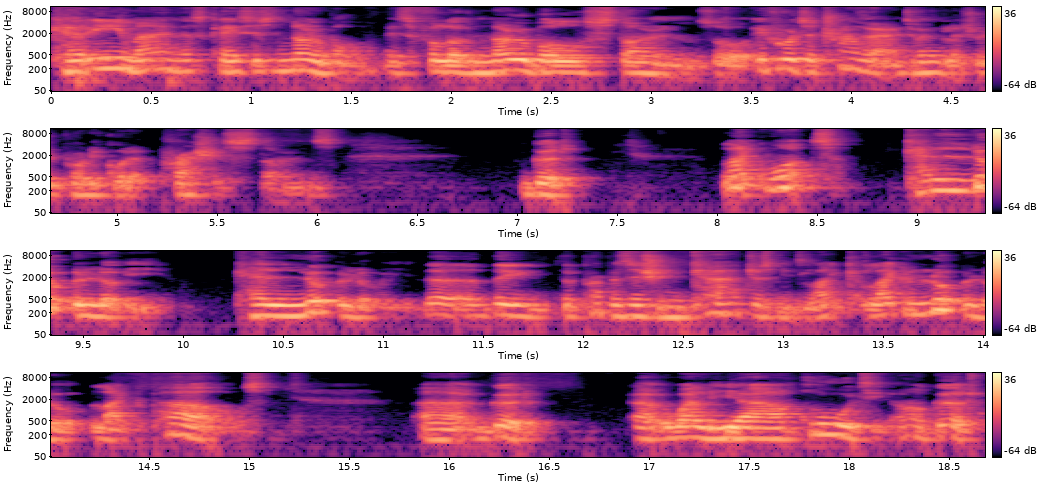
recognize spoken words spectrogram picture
karima in this case is noble. It's full of noble stones, or if we were to translate into English, we'd probably call it precious stones. Good. Like what? Kallu'lu'i. Kallu'lu'i. The, the, the preposition ka just means like, like lu'lu, like pearls. Uh, good. Uh, wal yaquti. Oh, good.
